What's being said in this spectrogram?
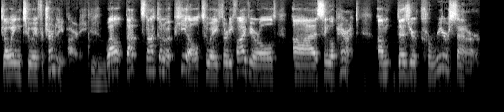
going to a fraternity party. Mm-hmm. Well, that's not going to appeal to a 35 year old uh, single parent. Um, does your career center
